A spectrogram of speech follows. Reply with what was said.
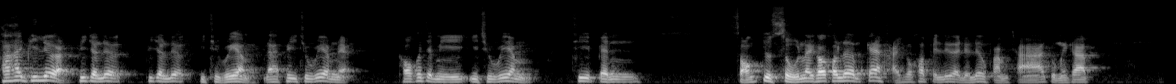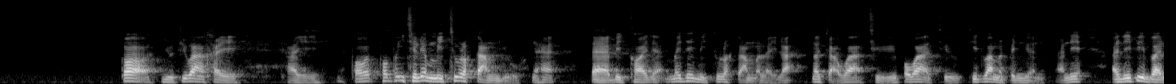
ถ้าให้พี่เลือกพี่จะเลือก พี่จะเลือก Ethereum นะพี่ Ethereum เนี่ยเขาก็จะมีอีเทเรียมที่เป็น 2.0อะไรเขาเขาเริ่มแก้ไขเขาเข้าไปเรื่อยในเรื่องความช้าถูกไหมครับ ก็อยู่ที่ว่าใครใครเพราะเพราะอีเทเรียมมีธุรกรรมอยู่นะฮะแต่บิตคอยเนี่ยไม่ได้มีธุรกรรมอะไรละนอกจากว่าถือเพราะว่าถือคิดว่ามันเป็นเงิน อันนี้ อันนี้พี่บรร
